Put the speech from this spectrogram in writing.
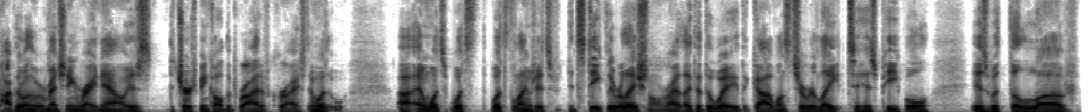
popular one that we're mentioning right now is the church being called the bride of christ and what uh, and what's what's what's the language? It's it's deeply relational, right? Like that the way that God wants to relate to His people is with the love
